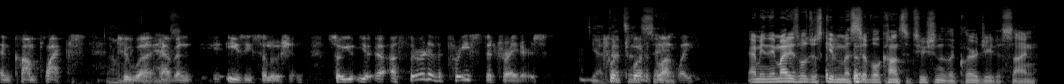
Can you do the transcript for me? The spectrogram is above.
and complex oh to uh, have an easy solution. So you, you, a third of the priests are traitors. Yeah, put, put it bluntly. I mean, they might as well just give them a civil constitution of the clergy to sign.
